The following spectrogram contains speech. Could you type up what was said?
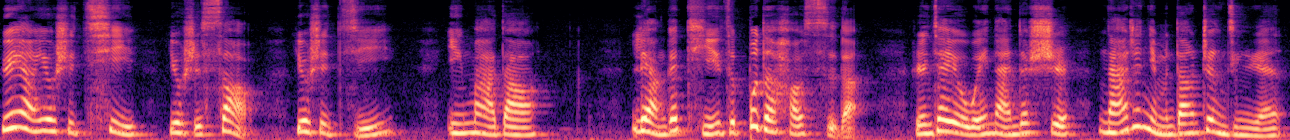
鸳鸯又是气又是臊又是急，应骂道：“两个蹄子不得好死的，人家有为难的事，拿着你们当正经人，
